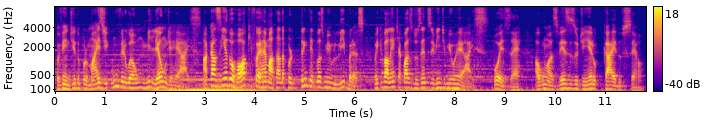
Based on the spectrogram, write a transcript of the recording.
foi vendido por mais de 1,1 milhão de reais. A casinha do Rock foi arrematada por 32 mil libras, o equivalente a quase 220 mil reais. Pois é, algumas vezes o dinheiro cai do céu.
